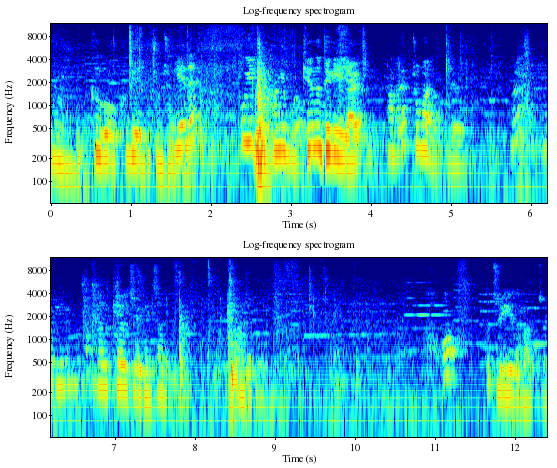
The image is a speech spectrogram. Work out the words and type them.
응. 그거 그게 느낌 좋아. 얘는? 어, 얘 되게 강해 보여. 걔는 되게 얇, 아 그래? 좁아요. 네. 그래? 난 걔가 제일 괜찮아. 앉아보. 어? 그쵸 이게 더 낫죠.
